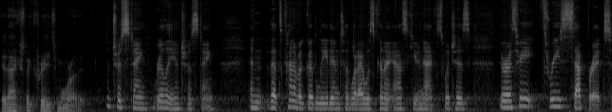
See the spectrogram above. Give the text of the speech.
it actually creates more of it. Interesting, really interesting. And that's kind of a good lead into what I was going to ask you next, which is there are three three separate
